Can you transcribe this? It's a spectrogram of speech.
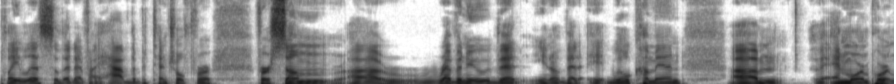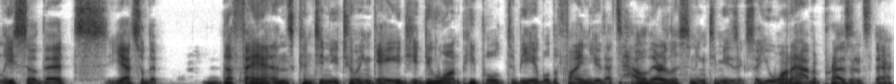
playlist so that if I have the potential for for some uh, revenue that you know that it will come in um, and more importantly so that yeah so that the fans continue to engage. You do want people to be able to find you. That's how they're listening to music. So you want to have a presence there,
